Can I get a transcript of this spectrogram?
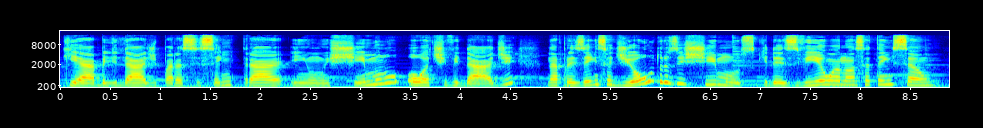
que é a habilidade para se centrar em um estímulo ou atividade na presença de outros estímulos que desviam a nossa atenção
